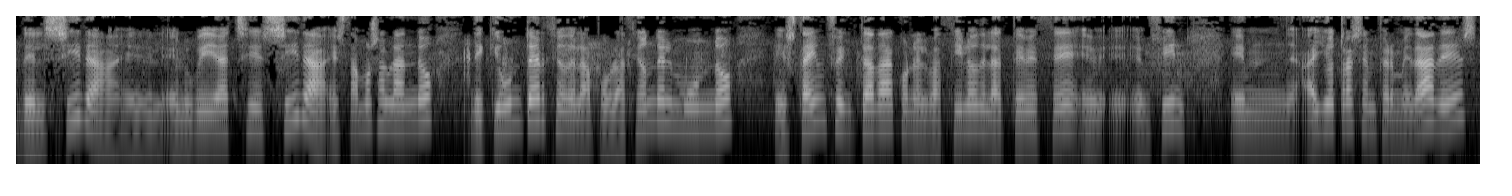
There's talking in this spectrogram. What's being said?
del SIDA, el, el VIH-SIDA. Estamos hablando de que un tercio de la población del mundo está infectada con el vacilo de la TBC. Eh, eh, en fin, hay otras enfermedades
